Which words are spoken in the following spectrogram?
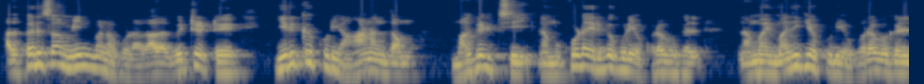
அதை பெருசாக மீன் பண்ணக்கூடாது. அதை விட்டுட்டு இருக்கக்கூடிய ஆனந்தம் மகிழ்ச்சி நம்ம கூட இருக்கக்கூடிய உறவுகள் நம்மை மதிக்கக்கூடிய உறவுகள்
